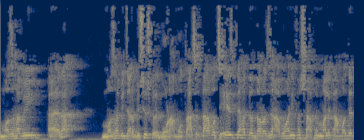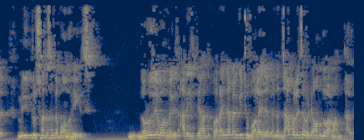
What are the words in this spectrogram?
মজহাবি মজাবি যারা বিশেষ করে গোড়া, মতো আছে, তারা বলছে ইজতেহাদ দরজা আবু হানিফা শাহ মালিক, আহমদের মৃত্যুর সাথে সাথে বন্ধ হয়ে গেছে। দরজে বন্ধ হয়ে গেছে। আর ইজতেহাদ করাই যাবে না, কিছু বলাই যাবে না। যা বলেছে ওইটা অন্ধভাবে মানতে হবে।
